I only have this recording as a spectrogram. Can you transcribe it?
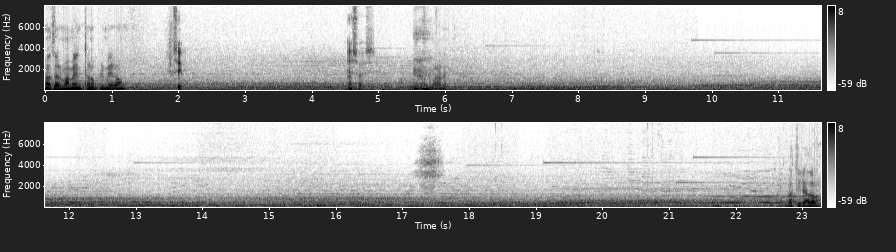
Sistemas de armamento, ¿no? Primero. Sí. Eso es. Vale. ¿Lo ha tirado?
